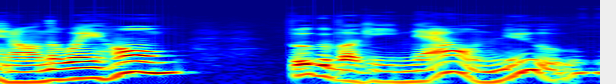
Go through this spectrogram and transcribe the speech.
And on the way home, Booga now knew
